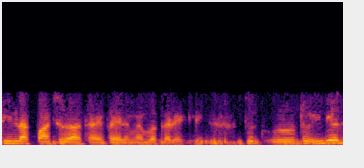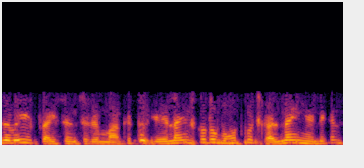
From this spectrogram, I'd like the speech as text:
तीन लाख पाँच हज़ार था इफ़ आई रिमेम्बर करेक्टली तो तो India is a very price sensitive market तो एयरलाइंस को तो बहुत कुछ करना ही है लेकिन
